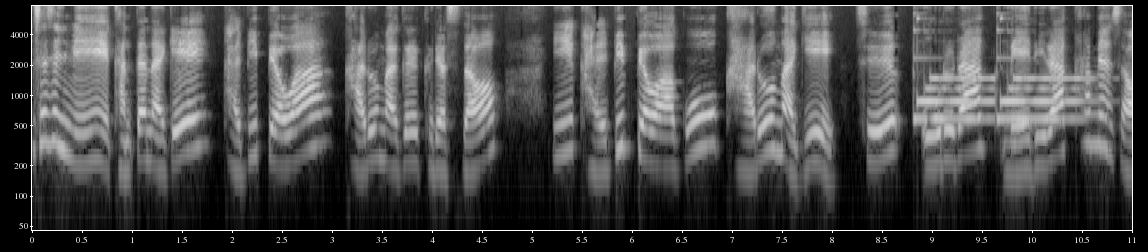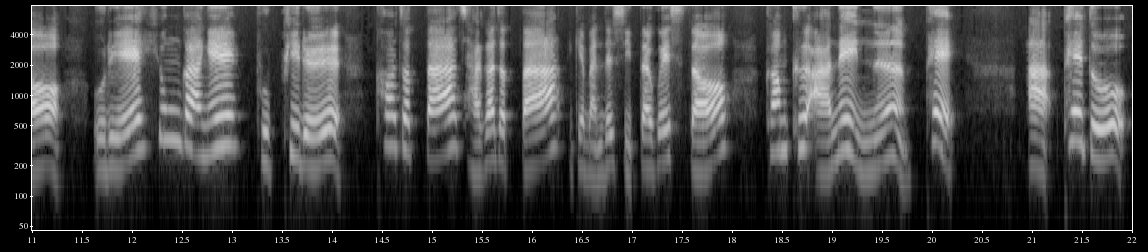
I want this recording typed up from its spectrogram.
선생님이 간단하게 갈비뼈와 가로막을 그렸어. 이 갈비뼈하고 가로막이 즉 오르락 내리락 하면서 우리의 흉곽의 부피를 커졌다 작아졌다 이렇게 만들 수 있다고 했어. 그럼 그 안에 있는 폐, 아 폐도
